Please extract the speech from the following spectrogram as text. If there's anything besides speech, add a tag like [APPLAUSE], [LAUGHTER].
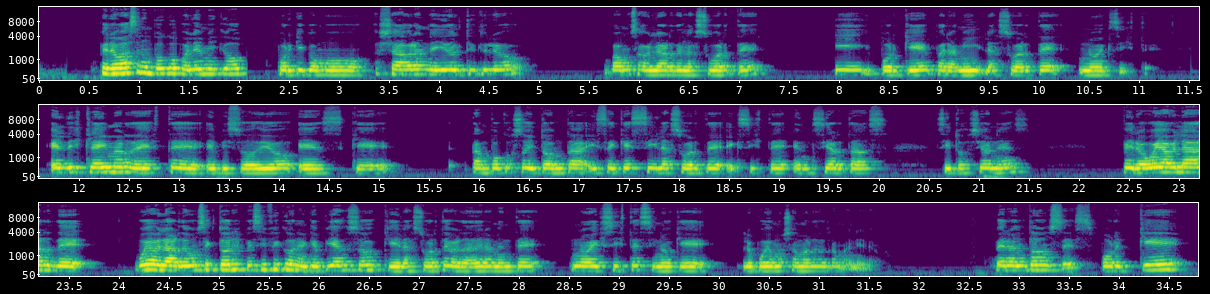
Pero va a ser un poco polémico porque como ya habrán leído el título, vamos a hablar de la suerte y por qué para mí la suerte no existe. El disclaimer de este episodio es que tampoco soy tonta y sé que sí la suerte existe en ciertas situaciones, pero voy a hablar de voy a hablar de un sector específico en el que pienso que la suerte verdaderamente no existe, sino que lo podemos llamar de otra manera. Pero entonces, ¿por qué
